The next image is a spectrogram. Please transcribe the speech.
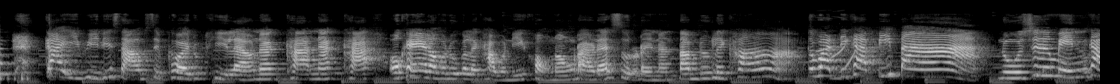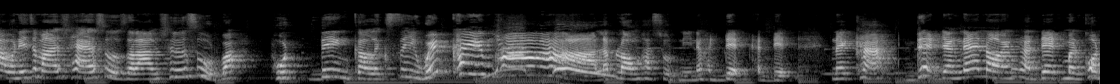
นใกล้ EP ที่ 30 เข้าไปทุกทีแล้วนะคะนะคะ โอเคเรามาดูกันเลยค่ะวันนี้ของน้องรายและสูตรอะไรนั้นตามดูเลยค่ะ สวัสดีค่ะพี่ปาหนูชื่อมิ้นท์ค่ะ วันนี้จะมาแชร์สูตรสลามชื่อสูตรว่า พุดดิ้งกาแล็กซี่วิปครีมค่ะ รับรองค่ะสูตรนี้นะคะ เด็ดค่ะเด็ดนะคะ เด็ดอย่างแน่นอนค่ะ เด็ดเหมือนคน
